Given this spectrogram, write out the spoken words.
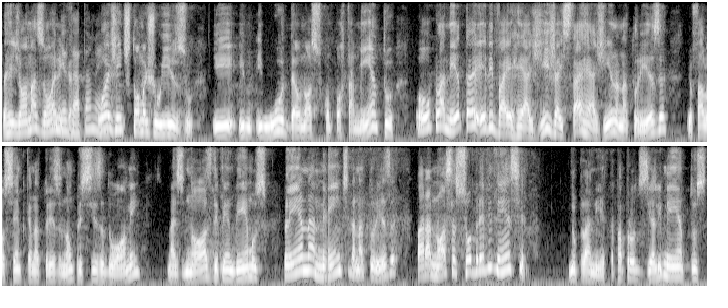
da região amazônica. Exatamente. Ou a gente toma juízo e, e, e, muda o nosso comportamento, ou o planeta ele vai reagir, já está reagindo a natureza. Eu falo sempre que a natureza não precisa do homem, mas nós dependemos plenamente da natureza para a nossa sobrevivência no planeta, para produzir alimentos.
